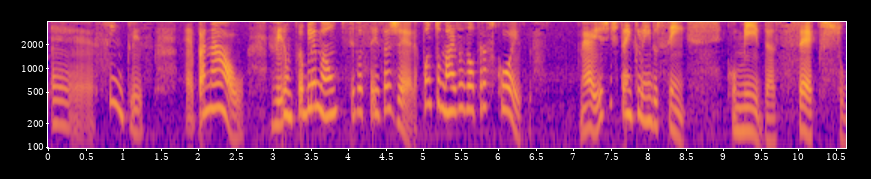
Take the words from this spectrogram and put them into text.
é, simples, é, banal, vira um problemão se você exagera. Quanto mais as outras coisas. Né? Aí a gente está incluindo, sim, comida, sexo,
